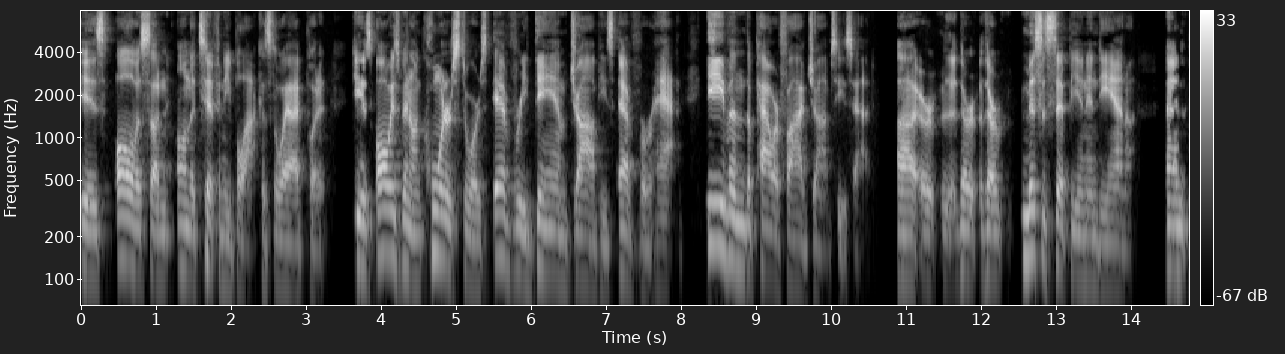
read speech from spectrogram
is all of a sudden on the Tiffany block, is the way I put it. He has always been on corner stores every damn job he's ever had, even the Power Five jobs he's had, uh, or they're, they're Mississippi and Indiana. And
